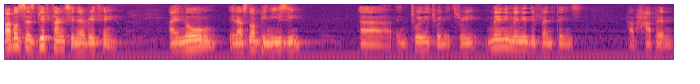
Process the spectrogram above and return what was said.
Bible says, give thanks in everything. I know it has not been easy uh, in 2023, many, many different things have happened,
